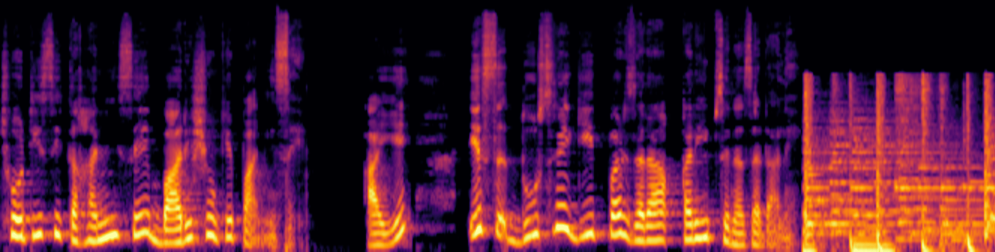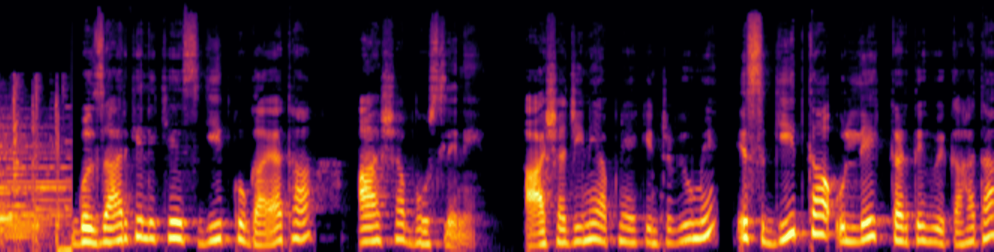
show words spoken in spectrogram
छोटी सी कहानी से बारिशों के पानी से। आइए इस दूसरे गीत पर जरा करीब से नज़र डालें। गुलजार के लिखे इस गीत को गाया था आशा भोसले ने। आशा जी ने अपने एक इंटरव्यू में इस गीत का उल्लेख करते हुए कहा था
